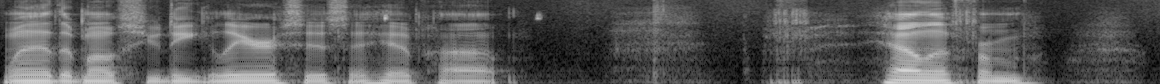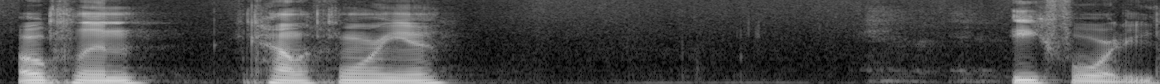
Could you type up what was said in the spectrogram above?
one of the most unique lyricists in hip hop. Helen from Oakland, California. E40.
